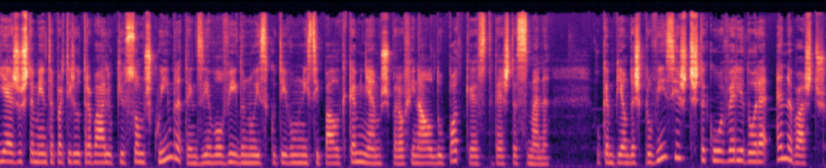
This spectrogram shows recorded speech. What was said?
E é justamente a partir do trabalho que o Somos Coimbra tem desenvolvido no Executivo Municipal que caminhamos para o final do podcast desta semana. O campeão das províncias destacou a vereadora Ana Bastos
